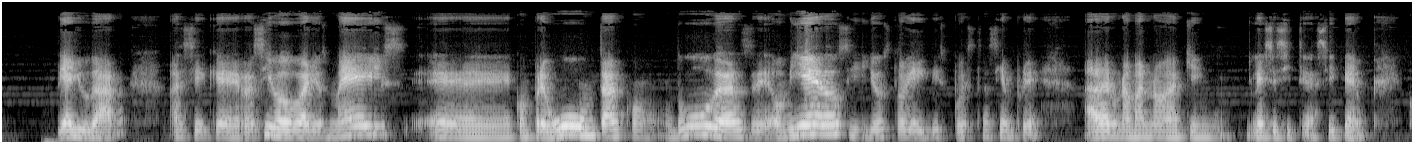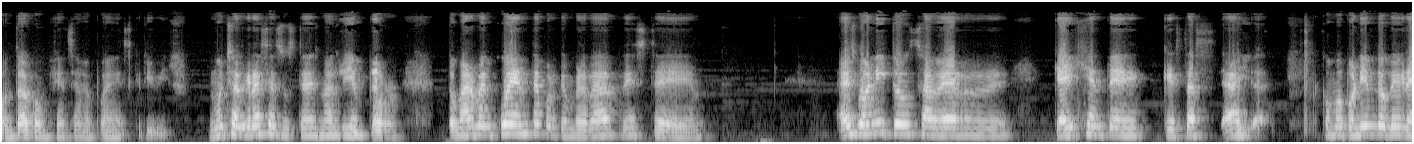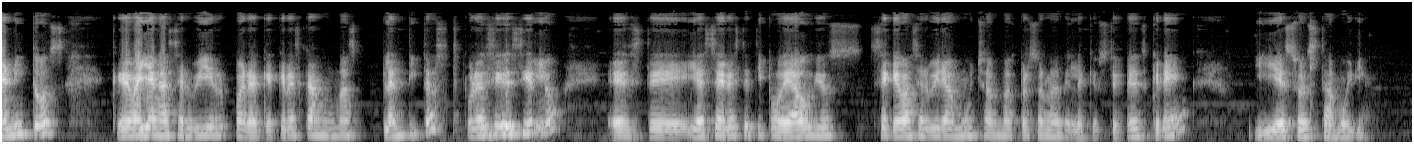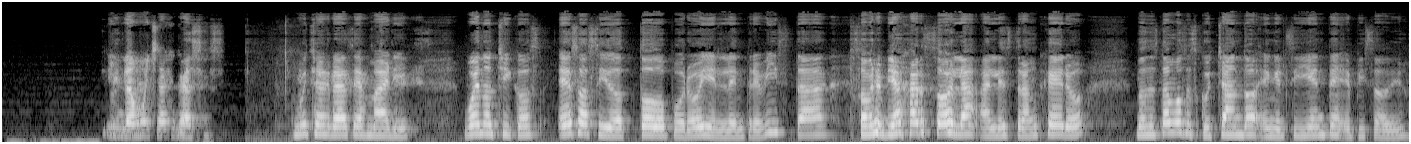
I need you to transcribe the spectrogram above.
ayudar. Así que recibo varios mails eh, con preguntas, con dudas o miedos y yo estoy dispuesta siempre a dar una mano a quien necesite. Así que con toda confianza me pueden escribir. Muchas gracias a ustedes más bien por tomarme en cuenta, porque en verdad este es bonito saber que hay gente que está como poniendo granitos que vayan a servir para que crezcan más plantitas, por así decirlo, este, y hacer este tipo de audios sé que va a servir a muchas más personas de las que ustedes creen, y eso está muy bien. Linda, muchas gracias. Muchas gracias, Mari. Bueno, chicos, eso ha sido todo por hoy en la entrevista sobre viajar sola al extranjero. Nos estamos escuchando en el siguiente episodio.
